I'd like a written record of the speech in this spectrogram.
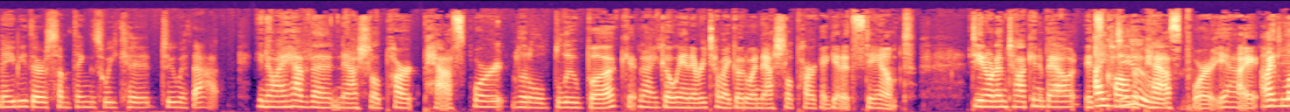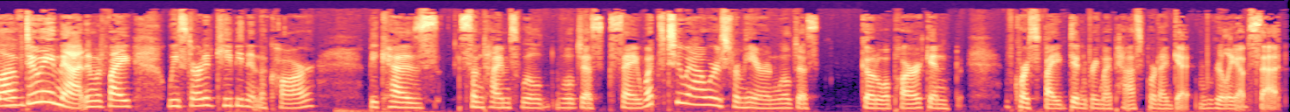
maybe there's some things we could do with that you know, I have the National Park Passport little blue book, and I go in every time I go to a national park, I get it stamped Do you know what I'm talking about? It's I called do. a passport. Yeah, I, I I, do. love doing that. And if I we started keeping it in the car because sometimes we'll we'll just say, "What's two hours from here?" and we'll just go to a park. And of course, if I didn't bring my passport, I'd get really upset.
